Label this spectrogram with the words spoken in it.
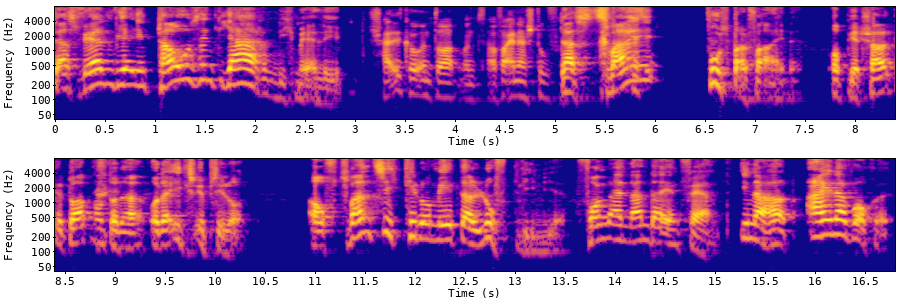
Das werden wir in tausend Jahren nicht mehr erleben. Schalke und Dortmund auf einer Stufe. Dass zwei Fußballvereine, ob jetzt Schalke, Dortmund oder, oder XY, auf 20 Kilometer Luftlinie voneinander entfernt, innerhalb einer Woche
